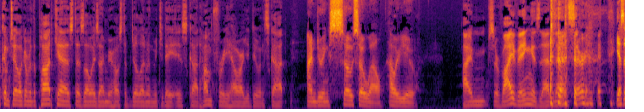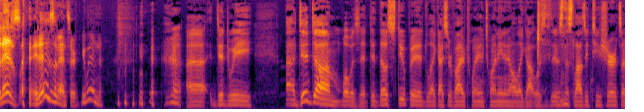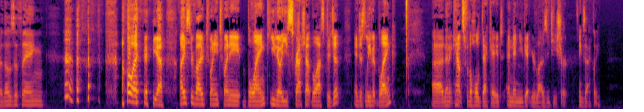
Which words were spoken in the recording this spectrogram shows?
welcome to Welcome to the podcast. As always, I'm your host Abdullah, and with me today is Scott Humphrey. How are you doing, Scott? I'm doing so so well. How are you? I'm surviving. Is that an answer? yes, it is. It is an answer. You win. uh, did we? Uh, did um, what was it? Did those stupid like I survived 2020 and all I got was it was this lousy T-shirts? Are those a thing? oh, I, yeah. I survived 2020 blank. You know, you scratch out the last digit and just leave it blank. Uh, then it counts for the whole decade, and then you get your lousy T-shirt. Exactly.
